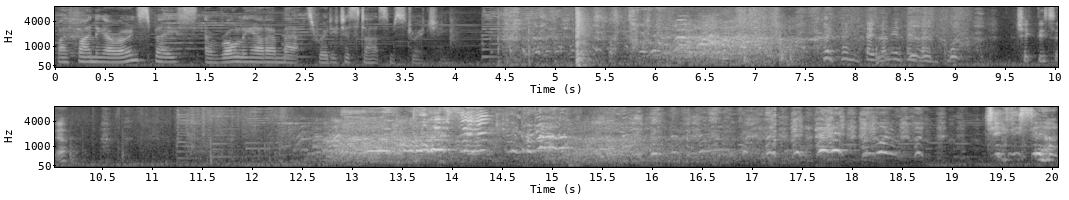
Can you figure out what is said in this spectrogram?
by finding our own space and rolling out our mats, ready to start some stretching. Check this out. Out.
